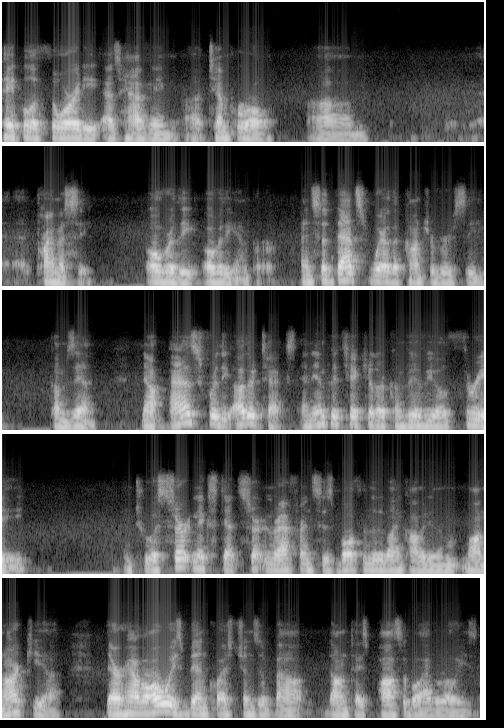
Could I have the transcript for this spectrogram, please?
papal authority as having temporal um, primacy over the over the emperor. And so that's where the controversy comes in. Now, as for the other texts, and in particular Convivio 3, and to a certain extent, certain references both in the Divine Comedy and the Monarchia, there have always been questions about Dante's possible Averroism.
